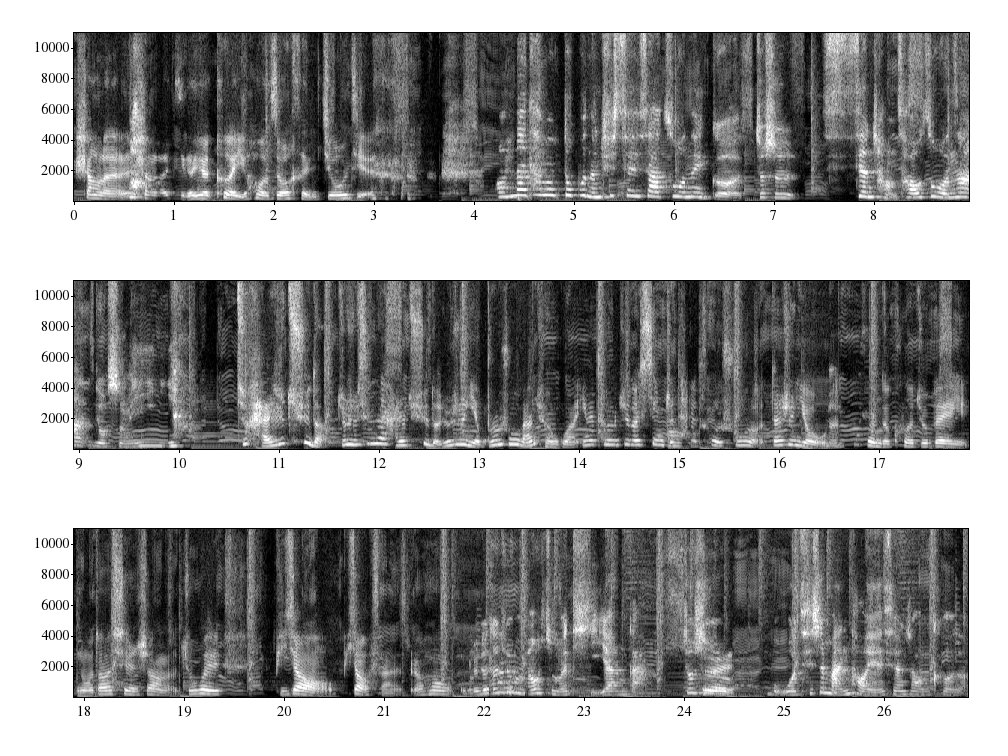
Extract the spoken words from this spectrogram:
上了上了几个月课以后就很纠结。哦，那他们都不能去线下做那个，就是现场操作，那有什么意义？就还是去的，就是现在还是去的，就是也不是说完全关，因为他们这个性质太特殊了。但是有一部分的课就被挪到线上了，就会比较比较烦。然后我觉得就没有什么体验感，就是我我其实蛮讨厌线上课的，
